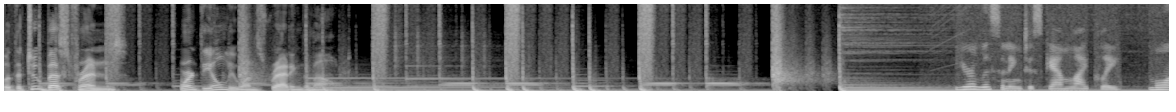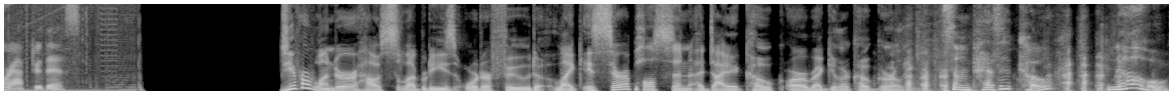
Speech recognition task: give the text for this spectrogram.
But the two best friends weren't the only ones ratting them out. You're listening to Scam Likely. More after this. Do you ever wonder how celebrities order food? Like, is Sarah Paulson a Diet Coke or a regular Coke girlie? Some peasant Coke? No.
